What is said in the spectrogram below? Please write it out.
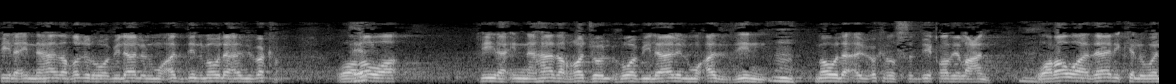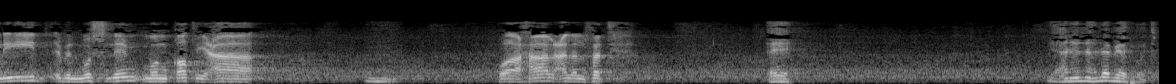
قيل إن هذا الرجل هو بلال المؤذن مولى أبي بكر. وروى قيل إن هذا الرجل هو بلال المؤذن مولى أبي بكر الصديق رضي الله عنه. وروى ذلك الوليد بن مسلم منقطعا. وأحال على الفتح. إيه. يعني إنه لم يثبت.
